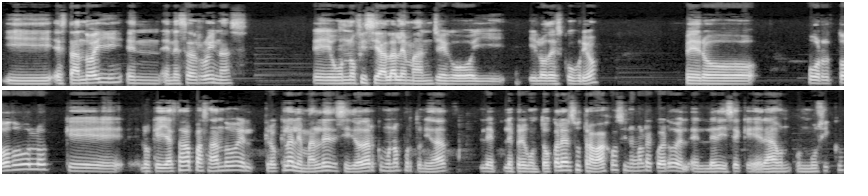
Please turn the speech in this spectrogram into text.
Y estando ahí en, esas ruinas, eh, un oficial alemán llegó y, lo descubrió. Pero por todo lo que, lo que ya estaba pasando, creo que el alemán le decidió dar como una oportunidad. Le, preguntó cuál era su trabajo, si no mal recuerdo. Él, le dice que era un, músico.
